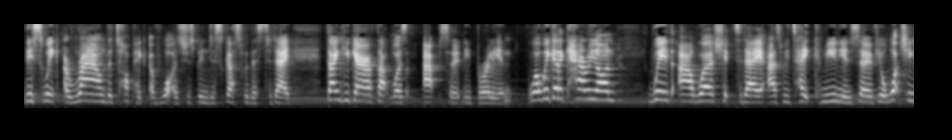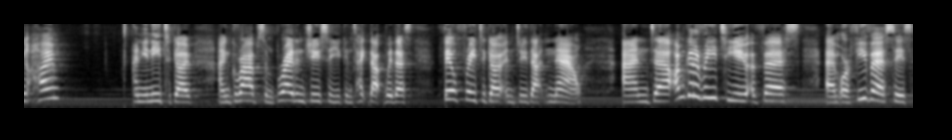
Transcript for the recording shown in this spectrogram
this week around the topic of what has just been discussed with us today. Thank you, Gareth. That was absolutely brilliant. Well, we're going to carry on with our worship today as we take communion. So if you're watching at home and you need to go and grab some bread and juice so you can take that with us, feel free to go and do that now. And uh, I'm going to read to you a verse um, or a few verses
